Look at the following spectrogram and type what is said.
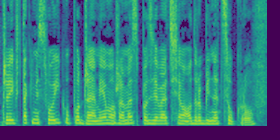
Czyli w takim słoiku po dżemie możemy spodziewać się odrobiny cukru. W,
